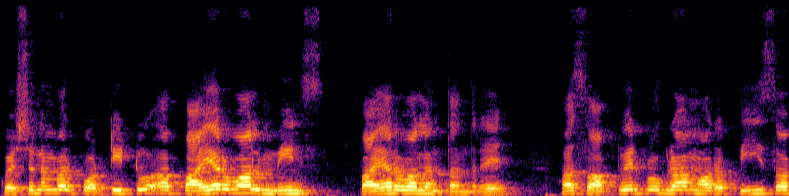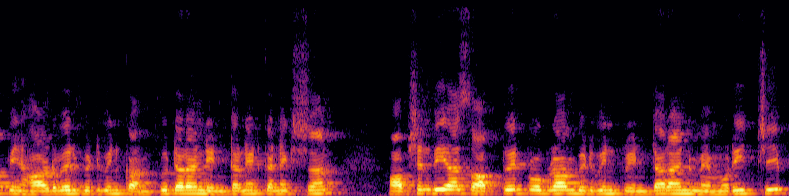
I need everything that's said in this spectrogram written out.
question number forty two a firewall means firewall ಅಂತಂದರೆ a software program or a piece of in hardware between computer and internet connection option B a software program between printer and memory chip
